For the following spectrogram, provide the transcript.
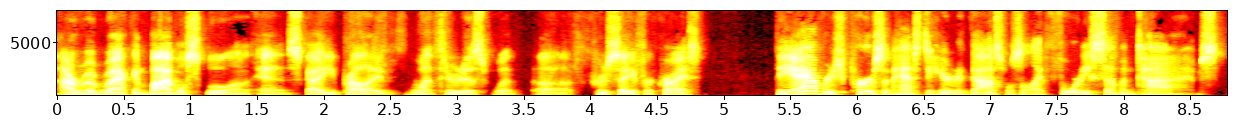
I remember back in Bible school, and, and Scott, you probably went through this with uh, Crusade for Christ. The average person has to hear the gospel something like 47 times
